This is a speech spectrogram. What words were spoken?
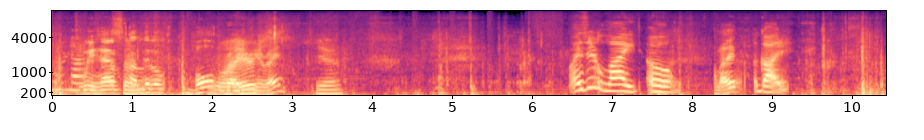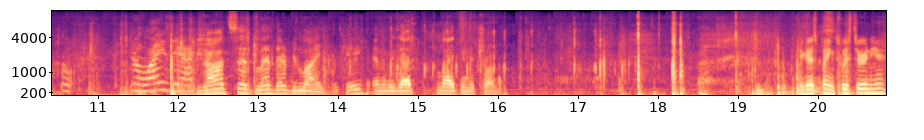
Hold on. We have a Some little bolt right here, right? Yeah. Why is there light? Oh, Light. I got it. Oh. No, why is there actually? God said, "Let there be light." Okay, and we got light in the trunk. You guys playing Twister in here?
